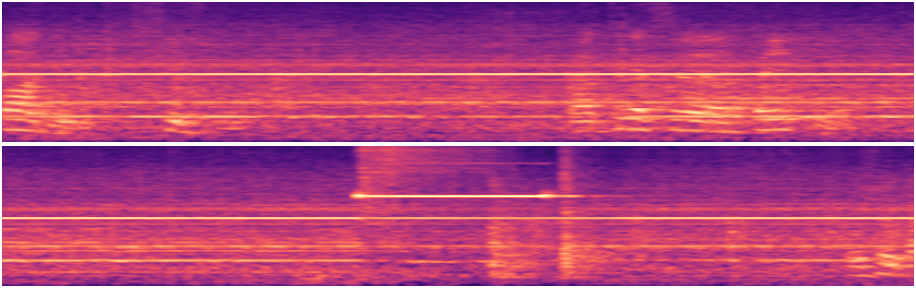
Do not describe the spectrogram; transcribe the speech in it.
报警器具。那这个是飞铁，不锈钢。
